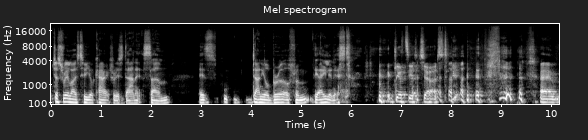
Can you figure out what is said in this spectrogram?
Just realised who your character is, Dan. It's um, it's Daniel Bruhl from The Alienist. Guilty as charged. um,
